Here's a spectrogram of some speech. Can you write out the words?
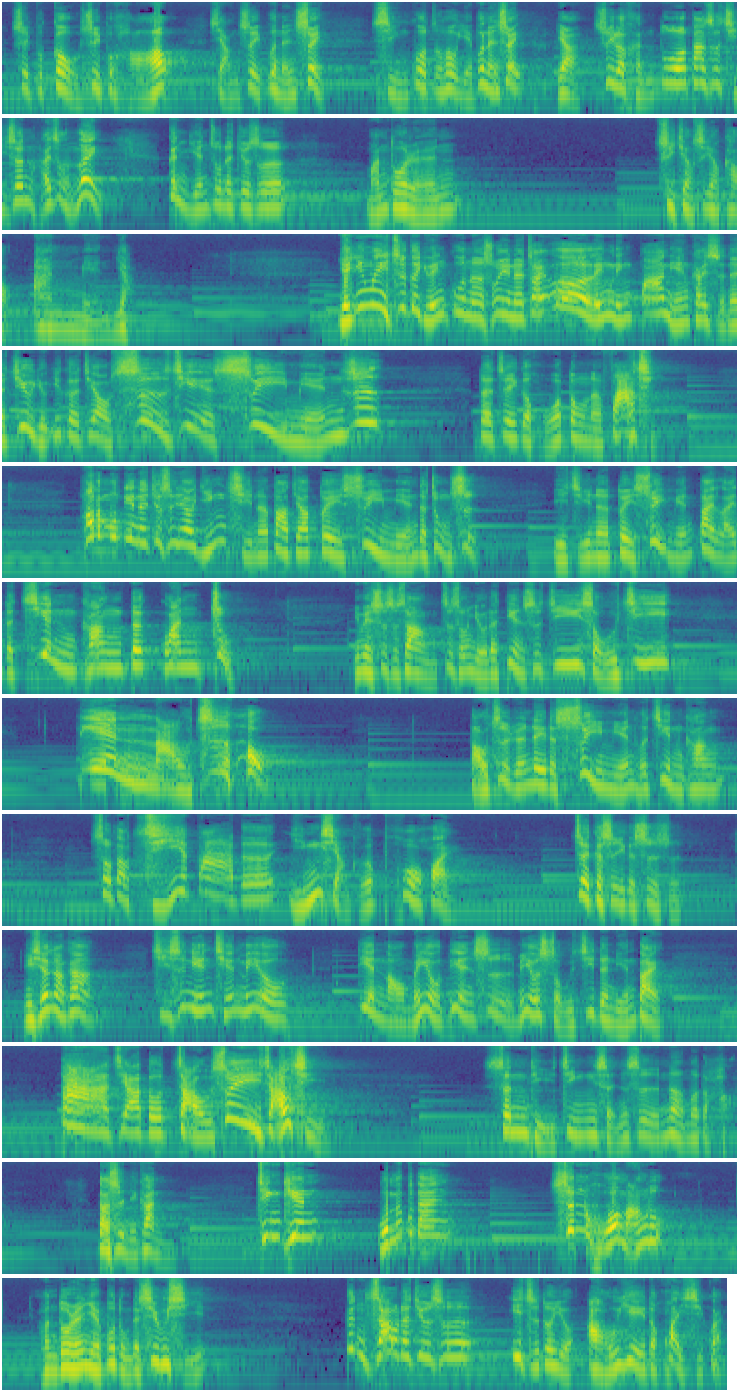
睡不够，睡不好，想睡不能睡，醒过之后也不能睡呀，睡了很多，但是起身还是很累。更严重的就是，蛮多人睡觉是要靠安眠药。也因为这个缘故呢，所以呢，在二零零八年开始呢，就有一个叫世界睡眠日的这个活动呢发起。它的目的呢，就是要引起呢大家对睡眠的重视，以及呢对睡眠带来的健康的关注。因为事实上，自从有了电视机、手机、电脑之后，导致人类的睡眠和健康受到极大的影响和破坏，这个是一个事实。你想想看，几十年前没有电脑、没有电视、没有手机的年代，大家都早睡早起，身体精神是那么的好。但是你看，今天我们不单生活忙碌，很多人也不懂得休息。更糟的就是一直都有熬夜的坏习惯，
